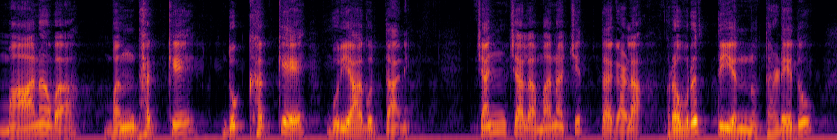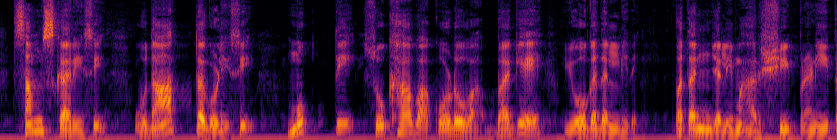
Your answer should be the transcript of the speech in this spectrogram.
ಮಾನವ ಬಂಧಕ್ಕೆ, ದುಃಖಕ್ಕೆ ಗುರಿಯಾಗುತ್ತಾನೆ. ಚಂಚಲ ಮನಚಿತ್ತಗಳ ಪ್ರವೃತ್ತಿಯನ್ನು ತಡೆದು ಸಂಸ್ಕರಿಸಿ, ಉದಾತ್ತಗೊಳಿಸಿ, ಮುಕ್ತಿ, ಸುಖವ ಕೊಡುವ ಬಗೆ ಯೋಗದಲ್ಲಿದೆ. ಪತಂಜಲಿ ಮಹರ್ಷಿ ಪ್ರಣೀತ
